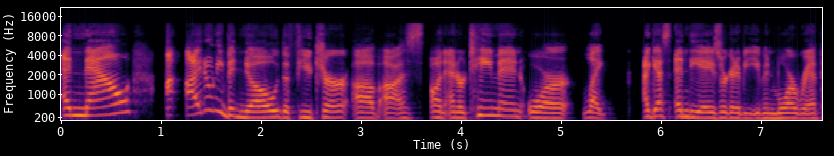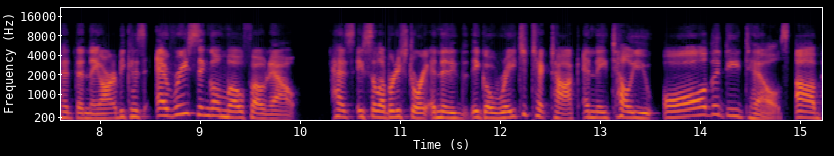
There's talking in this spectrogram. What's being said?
and now I, I don't even know the future of us on entertainment or like, I guess NDAs are going to be even more rampant than they are because every single mofo now has a celebrity story and then they go right to TikTok and they tell you all the details of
